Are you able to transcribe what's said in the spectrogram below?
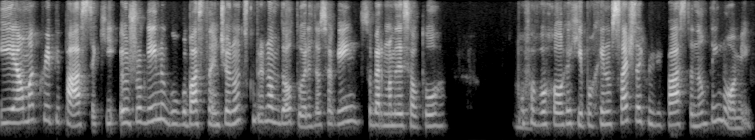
e é uma creepypasta que eu joguei no Google bastante. Eu não descobri o nome do autor, então se alguém souber o nome desse autor, por hum. favor, coloque aqui, porque no site da creepypasta não tem nome.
